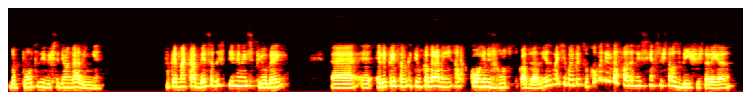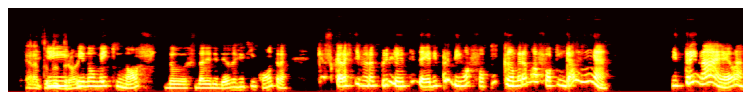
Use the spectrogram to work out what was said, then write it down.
do ponto de vista de uma galinha. Porque na cabeça do Steven Spielberg, é, é, ele pensava que tinha um cameraman correndo junto com as galinhas, mas tipo, ele pensou, como é que ele tá fazendo isso sem assustar os bichos, tá ligado? Era tudo E, drone. e no making off do Cidade de Deus a gente encontra que os caras tiveram a brilhante ideia de prender uma fucking câmera numa fucking galinha. E treinar ela.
